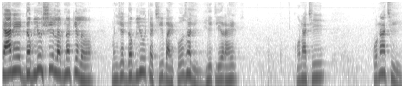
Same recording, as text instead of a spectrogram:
त्याने डब्ल्यूशी लग्न केलं म्हणजे डब्ल्यू त्याची बायको झाली. हे क्लिअर आहे? कोणाची? कोणाची?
